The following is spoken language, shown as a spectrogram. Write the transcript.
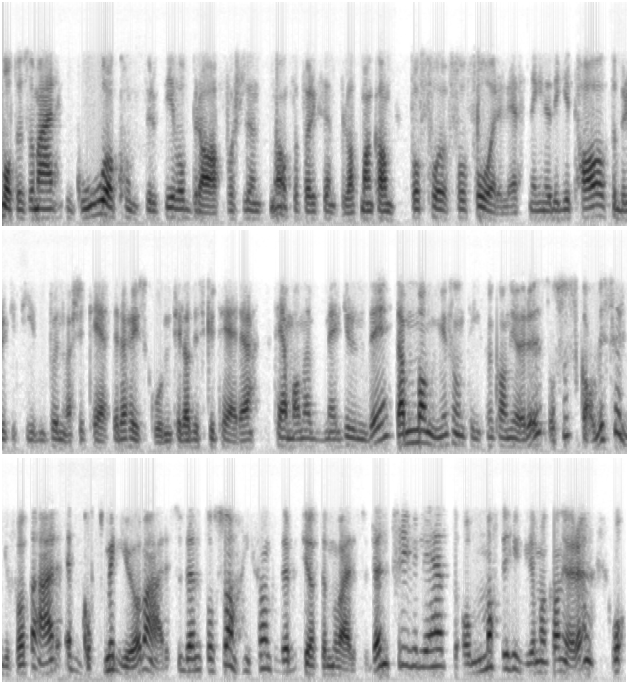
måte som er god og konstruktiv og bra for studentene. Altså F.eks. at man kan få, få forelesningene digitalt og bruke tiden på universitetet eller høyskolen til å diskutere temaene mer grundig. Det er mange sånne ting som kan gjøres. Og så skal vi sørge for at det er et godt miljø å være student også. Det betyr at det må være studentfrivillighet og masse hyggelig man kan gjøre. Og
